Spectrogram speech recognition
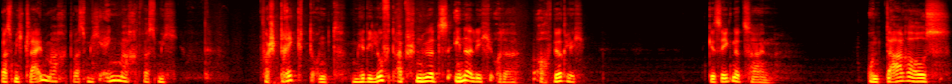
was mich klein macht, was mich eng macht, was mich verstrickt und mir die Luft abschnürt, innerlich oder auch wirklich, gesegnet sein und daraus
